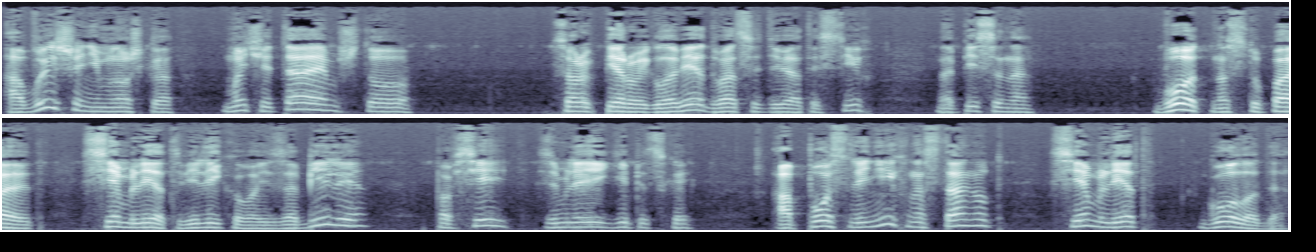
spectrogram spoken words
А выше немножко мы читаем, что в 41 главе, 29 стих, написано, вот наступают семь лет великого изобилия по всей земле египетской, а после них настанут семь лет голода,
